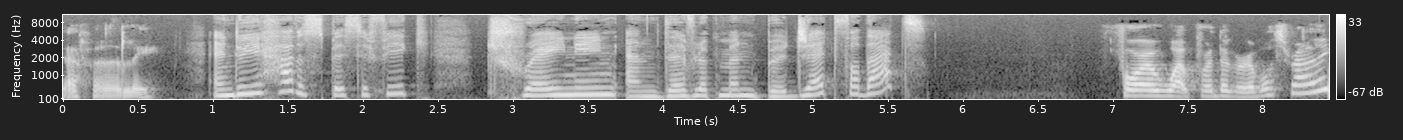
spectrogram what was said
definitely. And do you have a specific training and development budget for that? For what? For the Girl Boss Rally?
